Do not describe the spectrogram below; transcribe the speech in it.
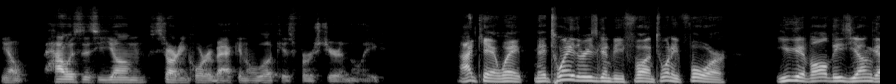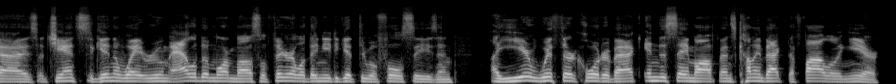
you know, how is this young starting quarterback going to look his first year in the league? I can't wait. Man, 23 is going to be fun. 24, you give all these young guys a chance to get in the weight room, add a little bit more muscle, figure out what they need to get through a full season, a year with their quarterback in the same offense, coming back the following year.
